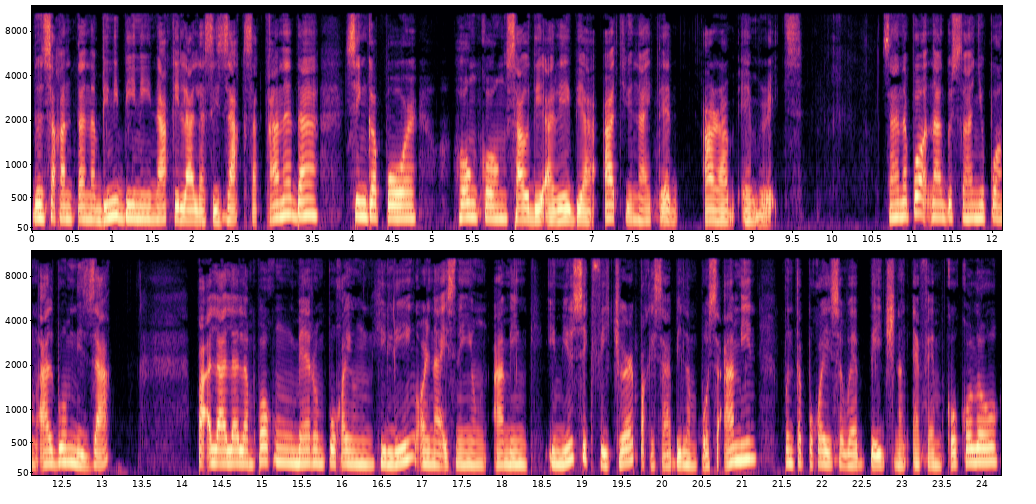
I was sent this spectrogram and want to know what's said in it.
dun sa kanta na Binibini nakilala si Zack sa Canada, Singapore, Hong Kong, Saudi Arabia at United Arab Emirates. Sana po nagustuhan niyo po ang album ni Zack. Paalala lang po kung meron po kayong hiling or nais ninyong aming i-music feature, pakisabi lang po sa amin. Punta po kayo sa webpage ng FM Kokolo.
